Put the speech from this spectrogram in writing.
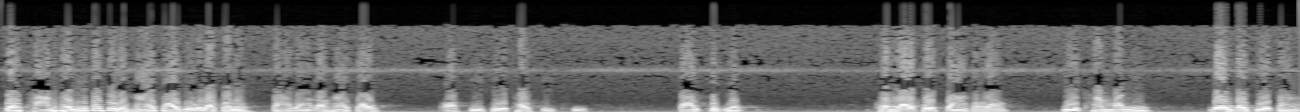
เพียงถามเท่านี้ถ้าที่หายใจอยู่เราก็ไม่ทราบว่า เราหายใจออกกี่ทีเท่ากี่ที การคิดนึกของเราพูดจาของเรากี่คำวันนี้ เดินไปกี่ก้าว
